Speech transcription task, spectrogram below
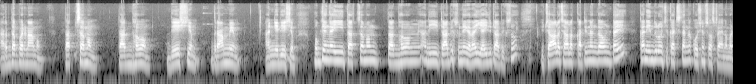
అర్థ పరిణామం తత్సమం తద్భవం దేశ్యం గ్రామ్యం అన్యదేశం ముఖ్యంగా ఈ తత్సమం తద్భవం అని ఈ టాపిక్స్ ఉన్నాయి కదా ఈ ఐదు టాపిక్స్. ఇవి చాలా చాలా కఠినంగా ఉంటాయి కానీ ఇందులోంచి ఖచ్చితంగా క్వశ్చన్స్ వస్తాయన్నమాట.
